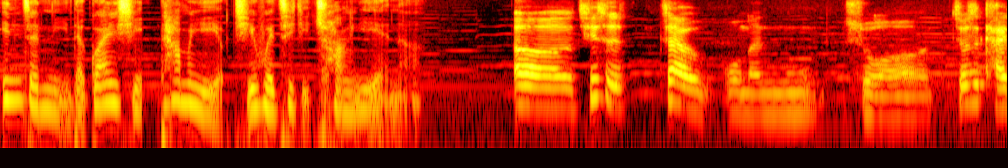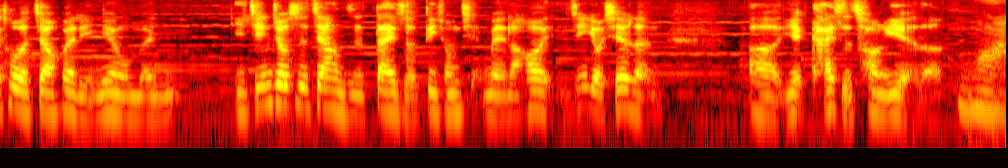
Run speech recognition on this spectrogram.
因着你的关系，他们也有机会自己创业呢？呃，其实，在我们所就是开拓的教会里面，我们。已经就是这样子带着弟兄姐妹，然后已经有些人，呃，也开始创业了。哇，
